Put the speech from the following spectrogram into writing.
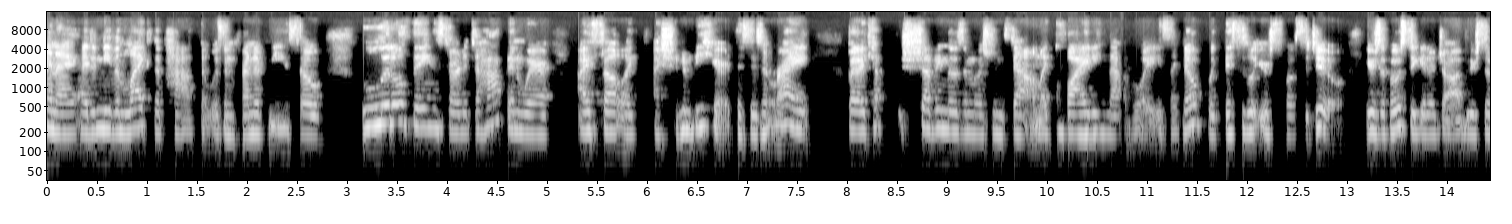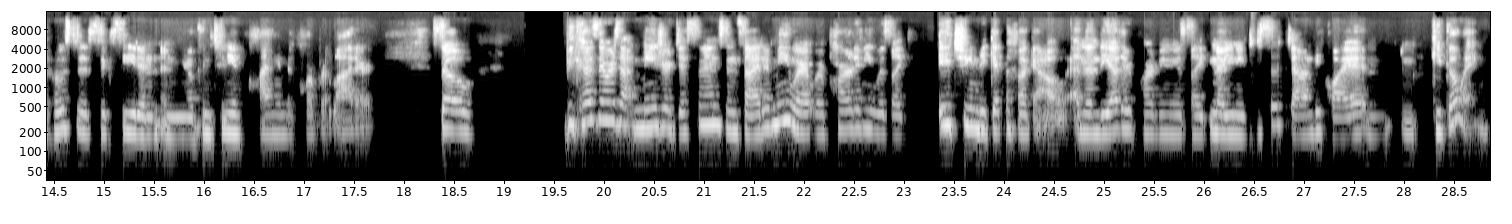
And I, I didn't even like the path that was in front of me. So little things started to happen where I felt like I shouldn't be here. This isn't right but I kept shoving those emotions down, like quieting that voice. Like, nope, like this is what you're supposed to do. You're supposed to get a job. You're supposed to succeed and, and you know continue climbing the corporate ladder. So because there was that major dissonance inside of me where, where part of me was like itching to get the fuck out. And then the other part of me was like, no, you need to sit down, be quiet, and, and keep going.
